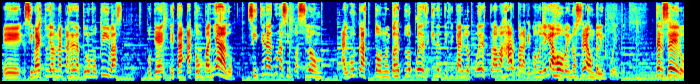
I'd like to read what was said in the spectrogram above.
Eh, si va a estudiar una carrera, tú lo motivas porque está acompañado. Si tiene alguna situación, algún trastorno, entonces tú lo puedes identificar y lo puedes trabajar para que cuando llegue a joven no sea un delincuente. Tercero,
